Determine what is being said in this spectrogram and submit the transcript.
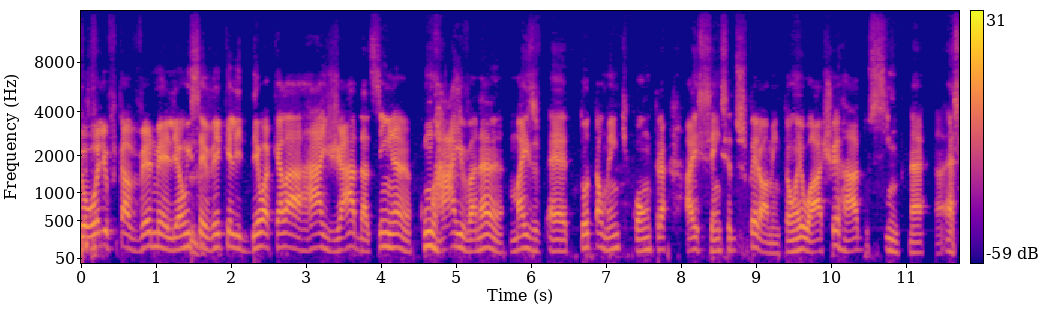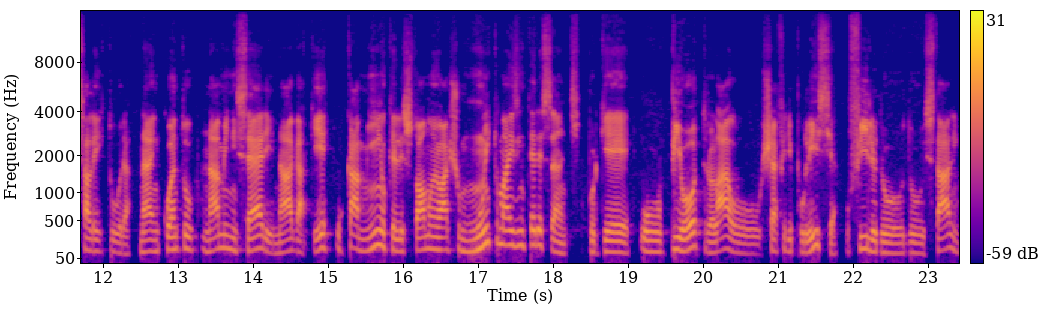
o olho fica vermelhão e você vê que ele deu aquela rajada, assim, né? Com raiva, né? Mas é totalmente contra a essência do super-homem. Então eu acho errado, sim, né, essa leitura. Né? Enquanto na minissérie, na HQ, o caminho que eles tomam eu acho muito mais interessante, porque o Piotr lá, o chefe de polícia, o filho do, do Stalin,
